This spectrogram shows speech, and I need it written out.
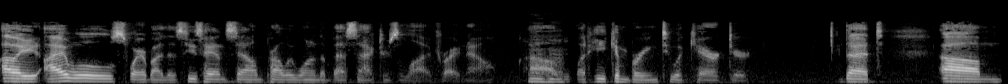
I mean, I will swear by this. He's hands down probably one of the best actors alive right now. Um, what he can bring to a character that um,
